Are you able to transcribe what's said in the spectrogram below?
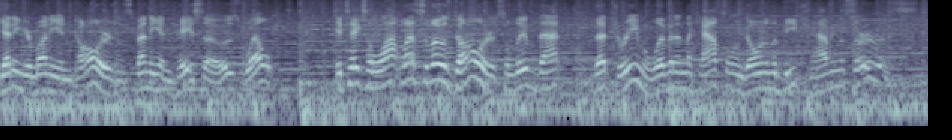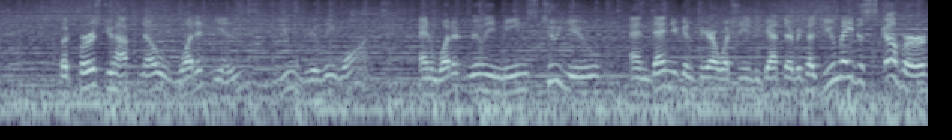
getting your money in dollars and spending it in pesos, well, it takes a lot less of those dollars to live that, that dream of living in the castle and going to the beach and having the servants. But first, you have to know what it is you really want and what it really means to you, and then you can figure out what you need to get there because you may discover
